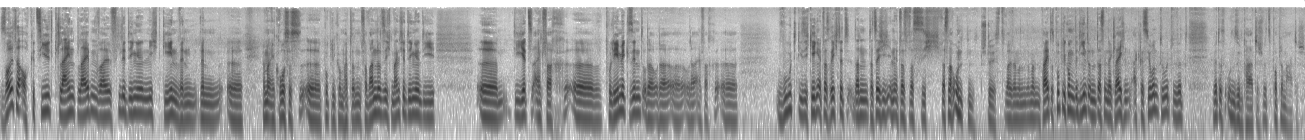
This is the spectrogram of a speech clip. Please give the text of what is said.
sollte auch gezielt klein bleiben, weil viele Dinge nicht gehen, wenn, wenn, äh, wenn man ein großes äh, Publikum hat. Dann verwandeln sich manche Dinge, die, äh, die jetzt einfach äh, Polemik sind oder, oder, äh, oder einfach äh, Wut, die sich gegen etwas richtet, dann tatsächlich in etwas, was sich, was nach unten stößt. Weil wenn man, wenn man ein breites Publikum bedient und das in der gleichen Aggression tut, wird, wird es unsympathisch, wird es problematisch.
